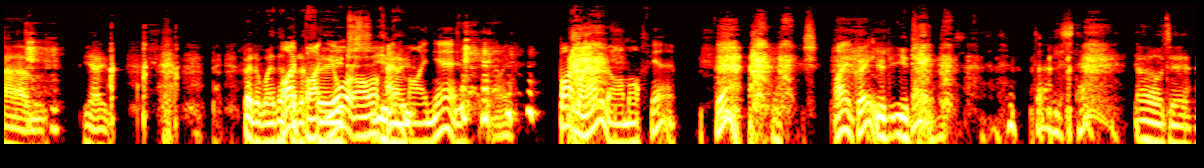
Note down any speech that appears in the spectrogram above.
Um, you know, better weather, I'd better bite food, your arm you off know. and mine. Yeah, I'd bite my own arm off. Yeah, yeah, I agree. You'd, you'd, yeah. Don't understand. Oh dear,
